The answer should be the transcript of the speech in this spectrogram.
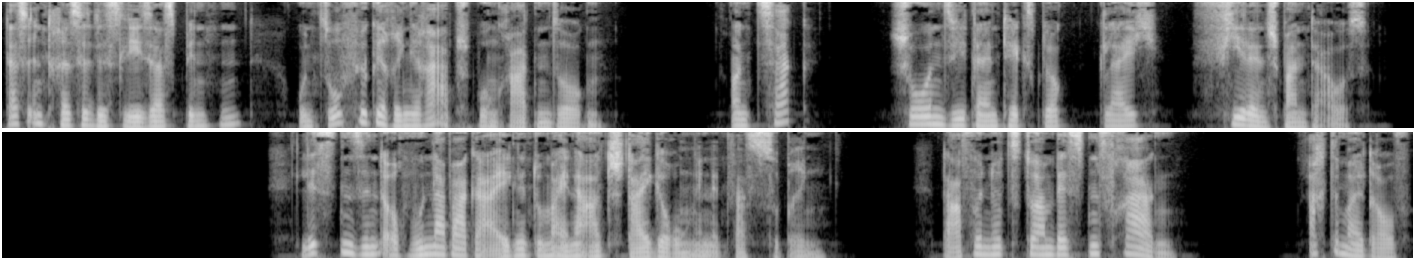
das Interesse des Lesers binden und so für geringere Absprungraten sorgen. Und zack, schon sieht dein Textblock gleich viel entspannter aus. Listen sind auch wunderbar geeignet, um eine Art Steigerung in etwas zu bringen. Dafür nutzt du am besten Fragen. Achte mal drauf.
